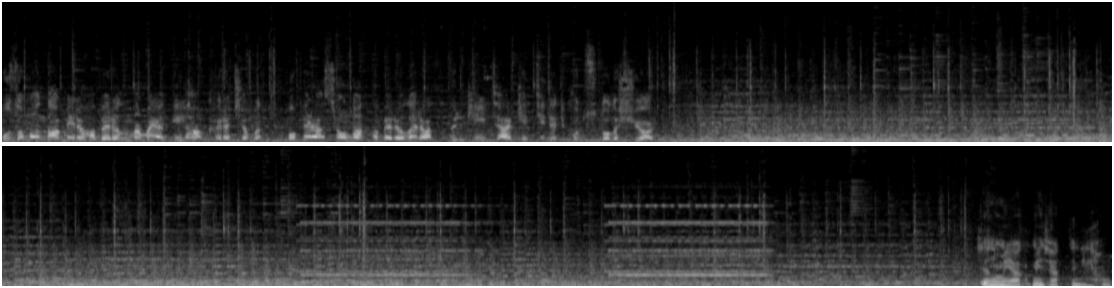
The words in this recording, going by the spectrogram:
O zamandan beri haber alınamayan İlhan Karaçam'ın operasyondan haber alarak ülkeyi terk ettiği dedikodusu dolaşıyor. Canımı yakmayacaktın İlhan.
